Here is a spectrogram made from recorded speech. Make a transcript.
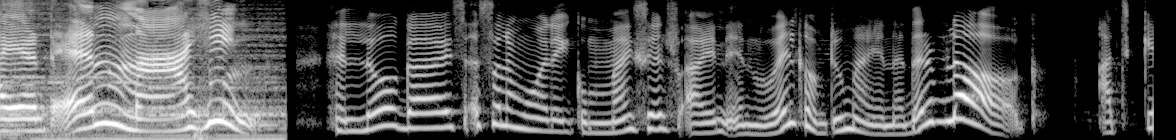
Ayan and Mahing. Hello guys আসসালামু আলাইকুম myself Ayan and welcome to my another blog আজকে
